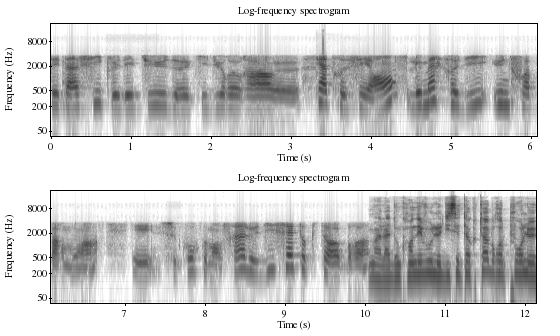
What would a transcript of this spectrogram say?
C'est un cycle d'études qui durera quatre séances, le mercredi une fois par mois. Et ce cours commencera le 17 octobre. Voilà, donc rendez-vous le 17 octobre pour le,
